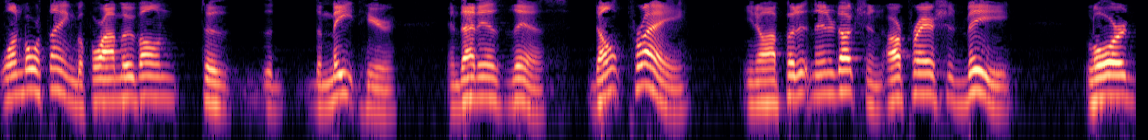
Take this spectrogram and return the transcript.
one more thing before I move on to the the meat here, and that is this: don't pray. You know, I put it in the introduction. Our prayer should be, Lord,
